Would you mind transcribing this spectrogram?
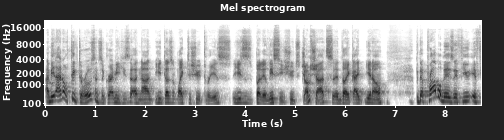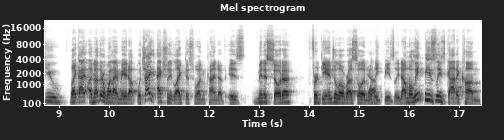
I mean, I don't think DeRozan's a great. I mean, he's a non. He doesn't like to shoot threes. He's, but at least he shoots jump shots. And like I, you know, but the problem is if you if you like I another one I made up, which I actually like this one kind of is Minnesota for D'Angelo Russell and Yeah. Malik Beasley. Now Malik Beasley's got to come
